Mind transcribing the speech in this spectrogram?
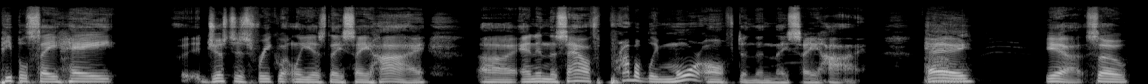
People say hey uh, just as frequently as they say hi. Uh, and in the South, probably more often than they say hi. Hey, Yeah. So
